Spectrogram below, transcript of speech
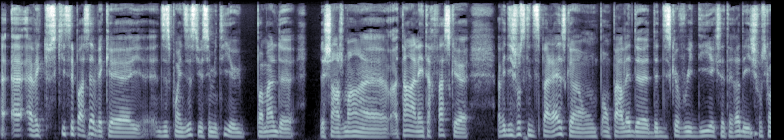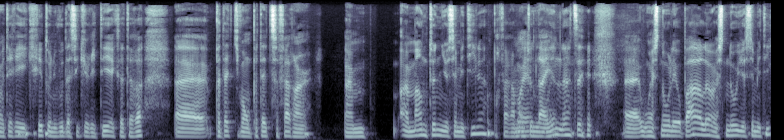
avec tout ce qui s'est passé avec 10.10 Yosemite, il y a eu pas mal de, de changements euh, tant à l'interface que avec des choses qui disparaissent qu'on on parlait de, de, Discovery D etc des choses qui ont été réécrites au niveau de la sécurité etc euh, peut-être qu'ils vont peut-être se faire un, un, un Mountain Yosemite là, pour faire un Mountain Lion là, euh, ou un Snow Léopard là, un Snow Yosemite.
